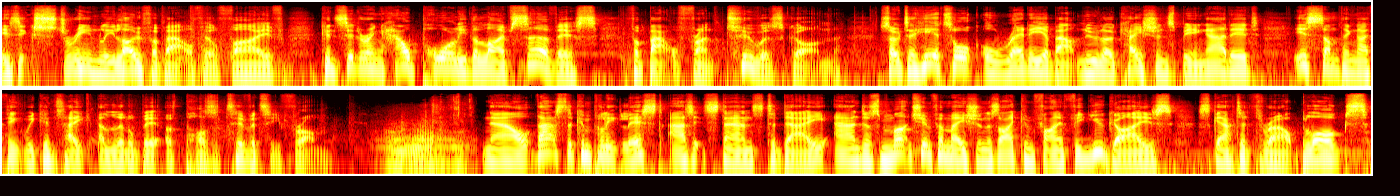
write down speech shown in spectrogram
is extremely low for Battlefield 5, considering how poorly the live service for Battlefront 2 has gone. So to hear talk already about new locations being added is something I think we can take a little bit of positivity from. Now, that's the complete list as it stands today, and as much information as I can find for you guys scattered throughout blogs,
